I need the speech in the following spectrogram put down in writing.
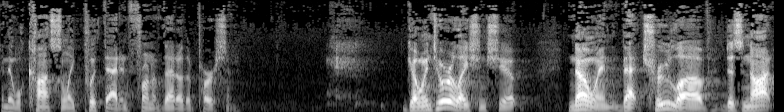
and they will constantly put that in front of that other person. Go into a relationship knowing that true love does not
